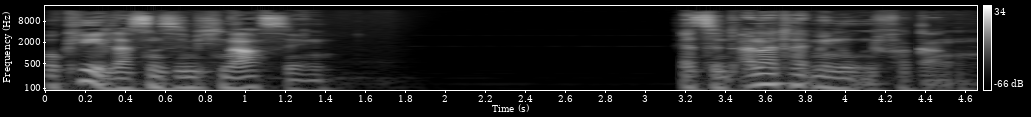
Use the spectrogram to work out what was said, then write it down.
Okay, lassen Sie mich nachsehen. Es sind anderthalb Minuten vergangen.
